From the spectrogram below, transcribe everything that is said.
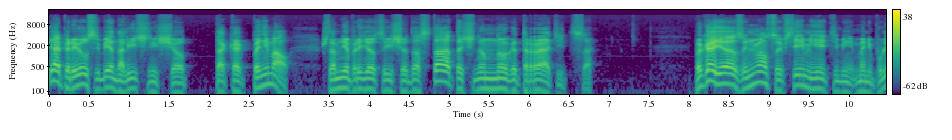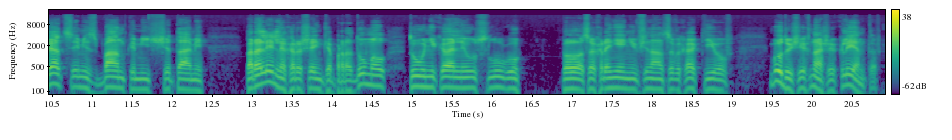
я перевел себе на личный счет, так как понимал, что мне придется еще достаточно много тратиться. Пока я занимался всеми этими манипуляциями с банками и счетами, параллельно хорошенько продумал ту уникальную услугу по сохранению финансовых активов будущих наших клиентов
